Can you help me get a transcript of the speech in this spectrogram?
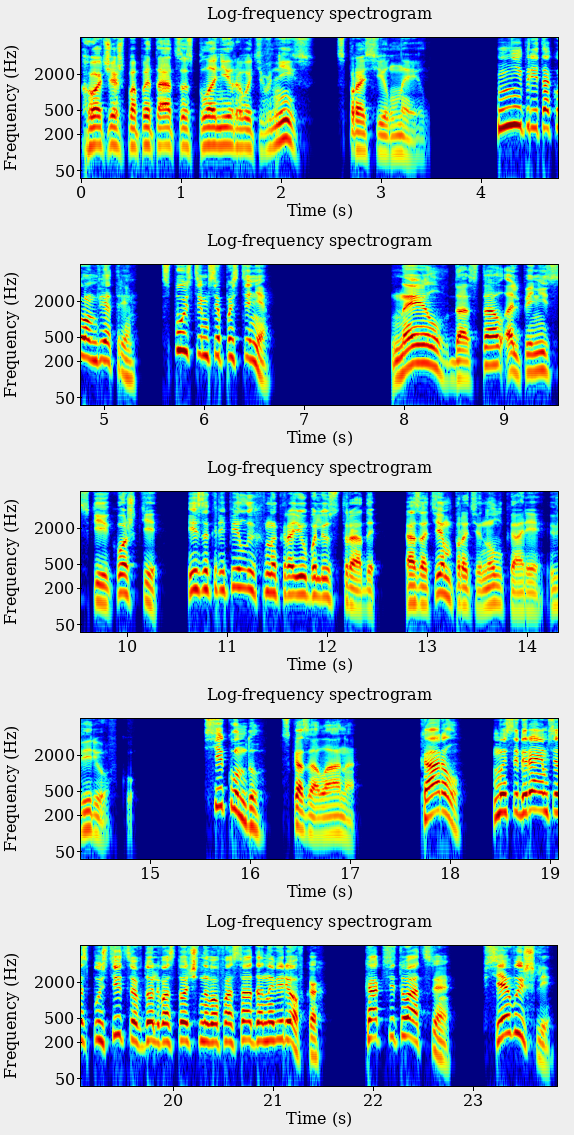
«Хочешь попытаться спланировать вниз?» — спросил Нейл. «Не при таком ветре. Спустимся по стене». Нейл достал альпинистские кошки и закрепил их на краю балюстрады, а затем протянул Каре веревку. «Секунду», — сказала она. «Карл, мы собираемся спуститься вдоль восточного фасада на веревках. Как ситуация? Все вышли?»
